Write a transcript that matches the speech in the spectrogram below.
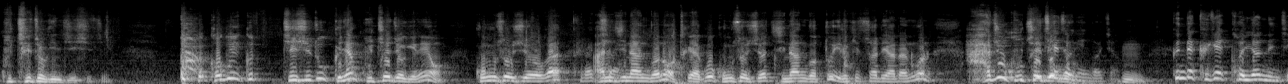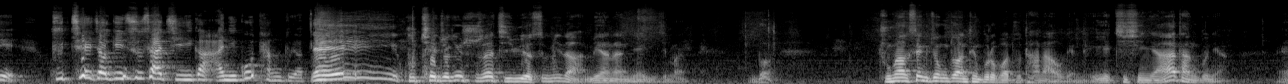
구체적인 지시지. 거기 그 지시도 그냥 구체적이네요. 공소시효가 그렇죠. 안 지난 거는 어떻게 하고 공소시효 지난 것도 이렇게 처리하라는 건 아주. 구체적인 거죠. 음. 근데 그게 걸렸는지 구체적인 수사 지휘가 아니고 당부였다. 에이 구체적인 수사 지휘였습니다. 미안한 얘기지만 뭐 중학생 정도한테 물어봐도 다 나오겠네. 이게 지시냐 당부냐. 에이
